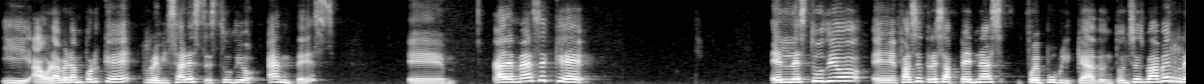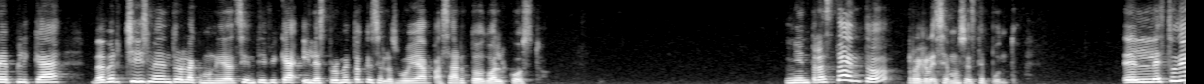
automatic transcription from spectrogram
y ahora verán por qué, revisar este estudio antes. Eh, además de que el estudio eh, fase 3 apenas fue publicado, entonces va a haber réplica Va a haber chisme dentro de la comunidad científica y les prometo que se los voy a pasar todo al costo. Mientras tanto, regresemos a este punto. El estudio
